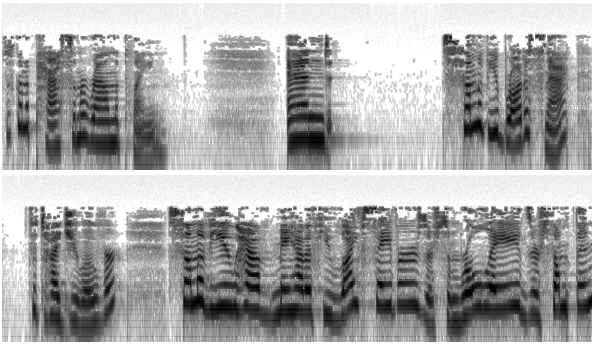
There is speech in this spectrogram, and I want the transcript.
Just going to pass them around the plane. And some of you brought a snack to tide you over. Some of you have, may have a few lifesavers or some Rolaids or something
